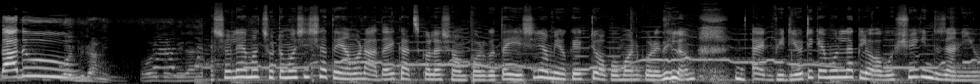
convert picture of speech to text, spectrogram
দাদু! বিরিয়ানি? আসলে আমার ছোট মাসির সাথে আমার আদায় কাজ করার সম্পর্ক, তাই এসে আমি ওকে একটু অপমান করে দিলাম। এক ভিডিওটি কেমন লাগল অবশ্যই কিন্তু জানিও।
